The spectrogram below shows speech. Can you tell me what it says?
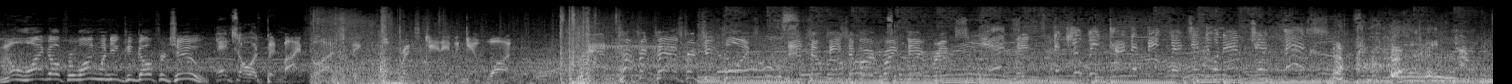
Well, why go for one when you could go for two? It's always been my philosophy. But Bricks can't even get one. And perfect pass for two points. That's a piece of art right there, Bricks. Yeah, Grim, the QB turned the defense into an abject mess.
